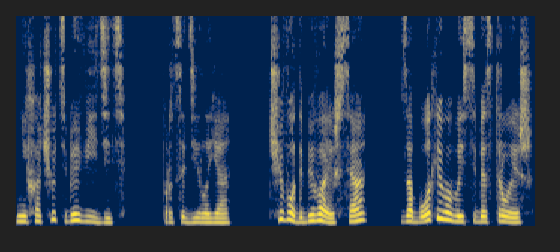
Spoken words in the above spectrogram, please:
«Не хочу тебя видеть», — процедила я. «Чего добиваешься, а? Заботливого из себя строишь?»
